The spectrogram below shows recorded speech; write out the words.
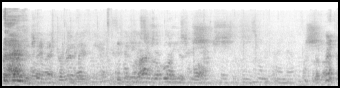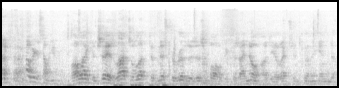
Say, Mr. Ridley, lots of luck this fall. All I can say is lots of luck to Mr. Ridley this fall, because I know how the election's gonna end up.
